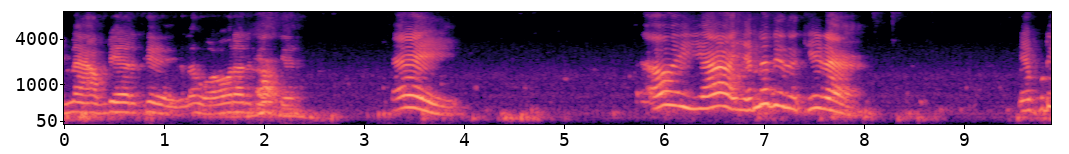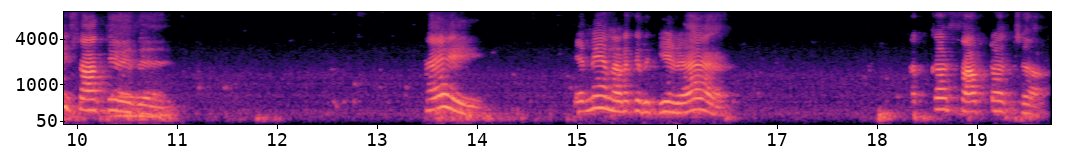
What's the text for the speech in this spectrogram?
என்ன அப்படியா இருக்கு? இதெல்லாம் ஓவரா இருக்கு ஏய். ஐயா என்னது இது கீழே? எப்படி சாத்தியம் இது? ஏய் என்னைய நடக்குது கீழே? அக்கா சாப்பிட்டாச்சா?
